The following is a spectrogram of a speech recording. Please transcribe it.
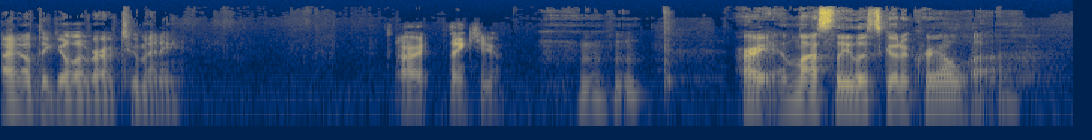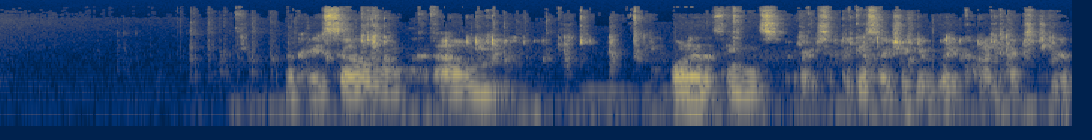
I don't think you'll ever have too many. All right. Thank you. Mm-hmm. All right, and lastly, let's go to Crayola. Okay, so um, one of the things, or I guess I should give a bit of context here.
